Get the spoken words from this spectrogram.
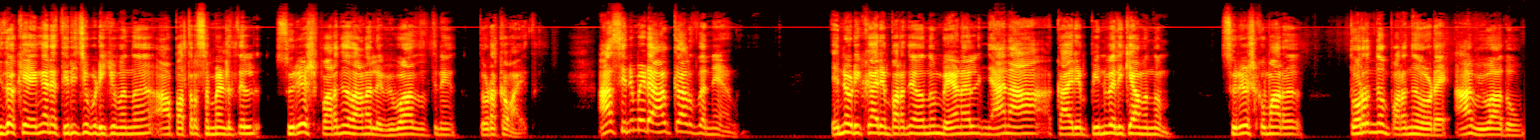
ഇതൊക്കെ എങ്ങനെ തിരിച്ചു പിടിക്കുമെന്ന് ആ പത്രസമ്മേളനത്തിൽ സുരേഷ് പറഞ്ഞതാണല്ലോ വിവാദത്തിന് തുടക്കമായത്. ആ സിനിമയുടെ ആൾക്കാർ തന്നെയാണ്. എന്നോട് ഇക്കാര്യം പറഞ്ഞതെന്നും വേണേൽ ഞാൻ ആ കാര്യം പിൻവലിക്കാമെന്നും സുരേഷ് കുമാർ തുറന്നു പറഞ്ഞതോടെ ആ വിവാദവും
